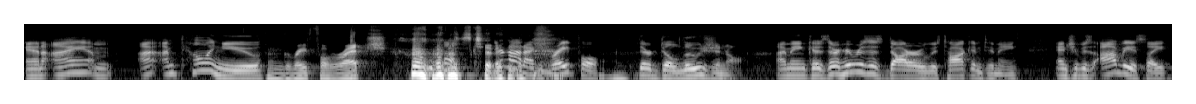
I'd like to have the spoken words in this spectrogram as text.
And I am. I, I'm telling you, Ungrateful wretch. I'm just kidding. they're not ungrateful. They're delusional. I mean, because there here was this daughter who was talking to me, and she was obviously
